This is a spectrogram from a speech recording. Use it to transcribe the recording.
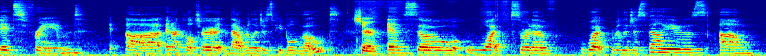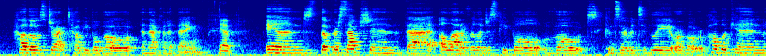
it's framed uh, in our culture that religious people vote. Sure. and so what sort of what religious values um, how those direct how people vote and that kind of thing Yep. and the perception that a lot of religious people vote conservatively or vote republican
